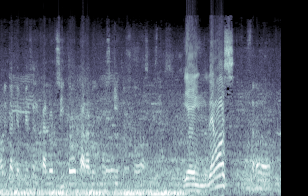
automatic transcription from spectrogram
Ahorita que empieza el calorcito para los mosquitos, todas estas. Bien, nos vemos. Hasta luego.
